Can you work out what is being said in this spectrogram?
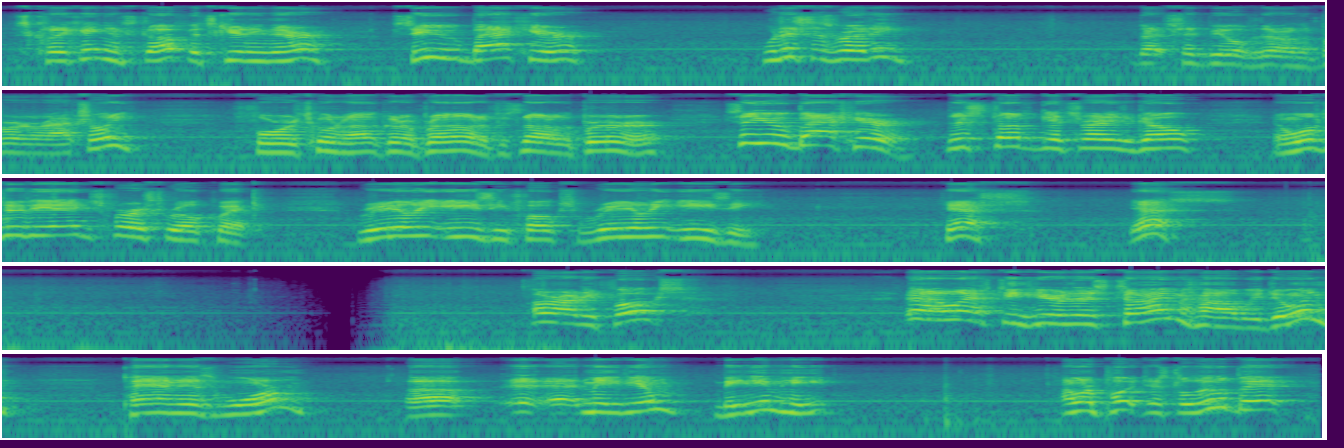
it's clicking and stuff, it's getting there. See you back here. When this is ready, that should be over there on the burner actually, before it's going to, going to brown if it's not on the burner. See you back here. This stuff gets ready to go. And we'll do the eggs first real quick. Really easy, folks. Really easy. Yes. Yes. Alrighty, folks. Now, Lefty here this time. How are we doing? Pan is warm. Uh, at medium. Medium heat. I'm going to put just a little bit.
